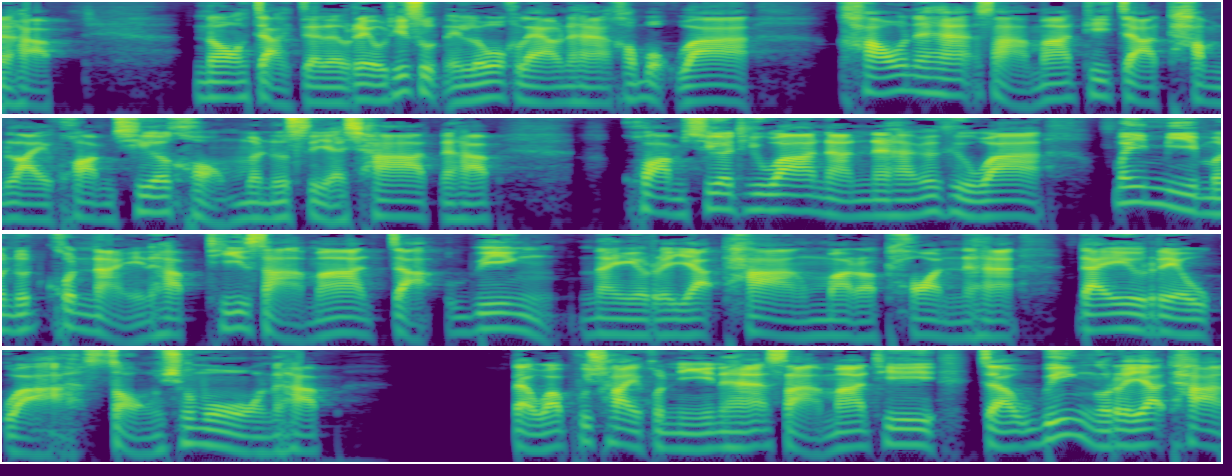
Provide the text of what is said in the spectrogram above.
นะครับ นอกจากจะเร็วที่สุดในโลกแล้วนะฮะเขาบอกว่าเขานะฮะสามารถที่จะทำลายความเชื่อของมนุษยชาตินะครับ ความเชื่อที่ว่านั้นนะฮะก็คือว่าไม่มีมนุษย์คนไหนนะครับที่สามารถจะวิ่งในระยะทางมาราธอนนะฮะ ได้เร็วกว่า 2 ชั่วโมงนะครับ แต่ว่าผู้ชายคนนี้นะฮะสามารถที่จะวิ่งระยะทาง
